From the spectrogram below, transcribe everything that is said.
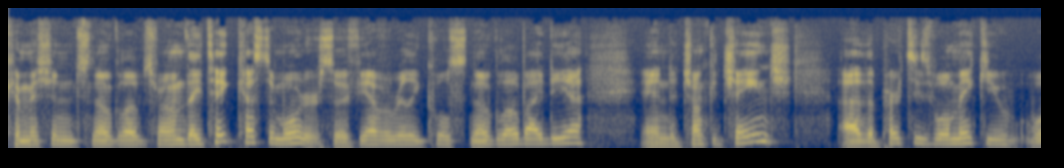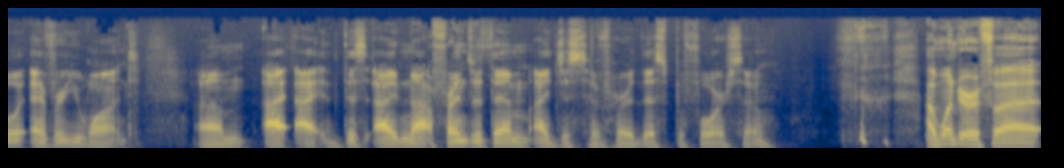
commissioned snow globes from them they take custom orders so if you have a really cool snow globe idea and a chunk of change uh, the Perzys will make you whatever you want um, I, I this I'm not friends with them. I just have heard this before. So I wonder if uh,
